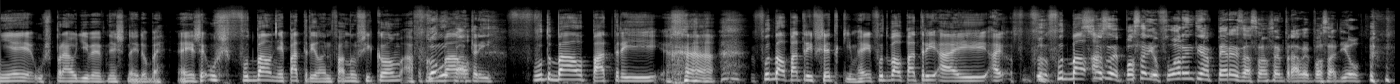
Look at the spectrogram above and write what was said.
nie je už pravdivé v dnešnej dobe. Ej, že už futbal nepatrí len fanúšikom a futbal... Komu patrí? Futbal patrí, futbal patrí všetkým, hej, futbal patrí aj, aj futbal... Čo som posadil? Florentina Pereza som sem práve posadil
